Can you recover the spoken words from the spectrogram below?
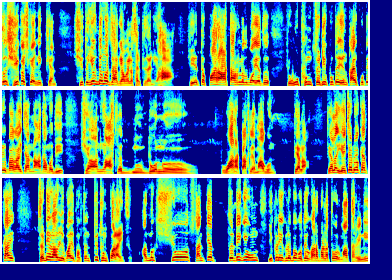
तर ही कशी काय निघत्यान? ही तर एकदमच जाग्या व्हायला सारखी झाली. हा हे तर पार आटारलंच बुवा याचं. उठून चढी कुठे येईन काय कुठे बघायच्या नादामध्ये ह्या आणि असल्या दोन वाना टाकल्या मागून त्याला. त्याला याच्या डोक्यात काय? चढी गावली पाहिजे फक्त आणि तिथून पळायचं. आणि मग शो सांगते चढी घेऊन इकडे इकडे बघतोय गरबाला तोर म्हातारीने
